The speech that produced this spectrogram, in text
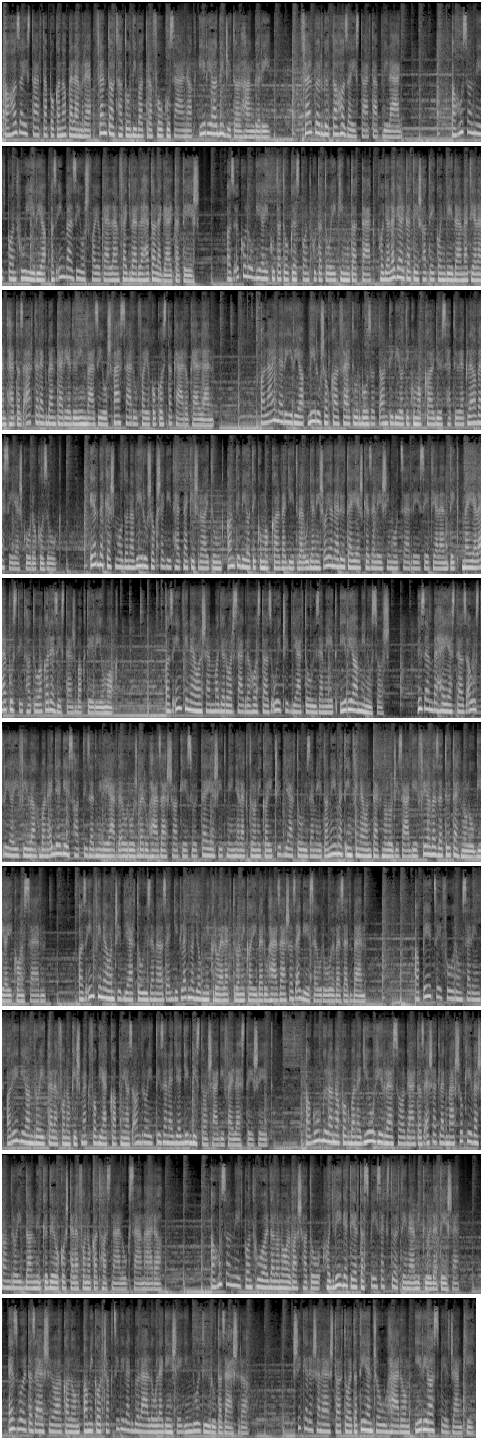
A hazai startupok a napelemre, fenntartható divatra fókuszálnak, írja a Digital Hungary. Felpörgött a hazai startup világ. A 24.hu írja, az inváziós fajok ellen fegyver lehet a legeltetés. Az Ökológiai Kutatóközpont kutatói kimutatták, hogy a legeltetés hatékony védelmet jelenthet az árterekben terjedő inváziós fászárú fajok okozta károk ellen. A Liner írja, vírusokkal felturbózott antibiotikumokkal győzhetőek le a veszélyes kórokozók. Érdekes módon a vírusok segíthetnek is rajtunk, antibiotikumokkal vegyítve ugyanis olyan erőteljes kezelési módszer részét jelentik, melyel elpusztíthatóak a rezisztens baktériumok. Az Infineon sem Magyarországra hozta az új chipgyártó üzemét, írja a Minusos. Üzembe helyezte az ausztriai Fillachban 1,6 milliárd eurós beruházással készült teljesítmény elektronikai chipgyártó üzemét a német Infineon Technologies AG félvezető technológiai koncern. Az Infineon chipgyártó üzeme az egyik legnagyobb mikroelektronikai beruházás az egész euróövezetben. A PC fórum szerint a régi Android telefonok is meg fogják kapni az Android 11 egyik biztonsági fejlesztését. A Google a napokban egy jó hírrel szolgált az esetleg már sok éves Androiddal működő okostelefonokat használók számára. A 24.hu oldalon olvasható, hogy véget ért a SpaceX történelmi küldetése. Ez volt az első alkalom, amikor csak civilekből álló legénység indult űrutazásra. Sikeresen elstartolt a Tianzhou 3, írja a Space Junkie.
